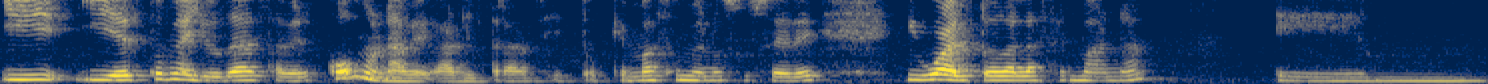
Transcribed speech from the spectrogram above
y, esto me ayuda a saber cómo navegar el tránsito, que más o menos sucede igual toda la semana. Em,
